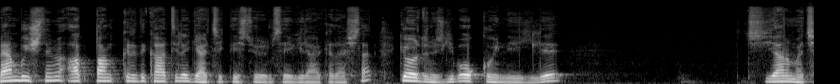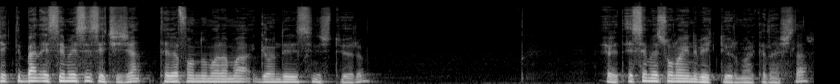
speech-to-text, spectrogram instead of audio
Ben bu işlemi Akbank kredi kartı ile gerçekleştiriyorum sevgili arkadaşlar. Gördüğünüz gibi Okcoin ile ilgili yanıma çekti. Ben SMS'i seçeceğim. Telefon numarama gönderilsin istiyorum. Evet SMS onayını bekliyorum arkadaşlar.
